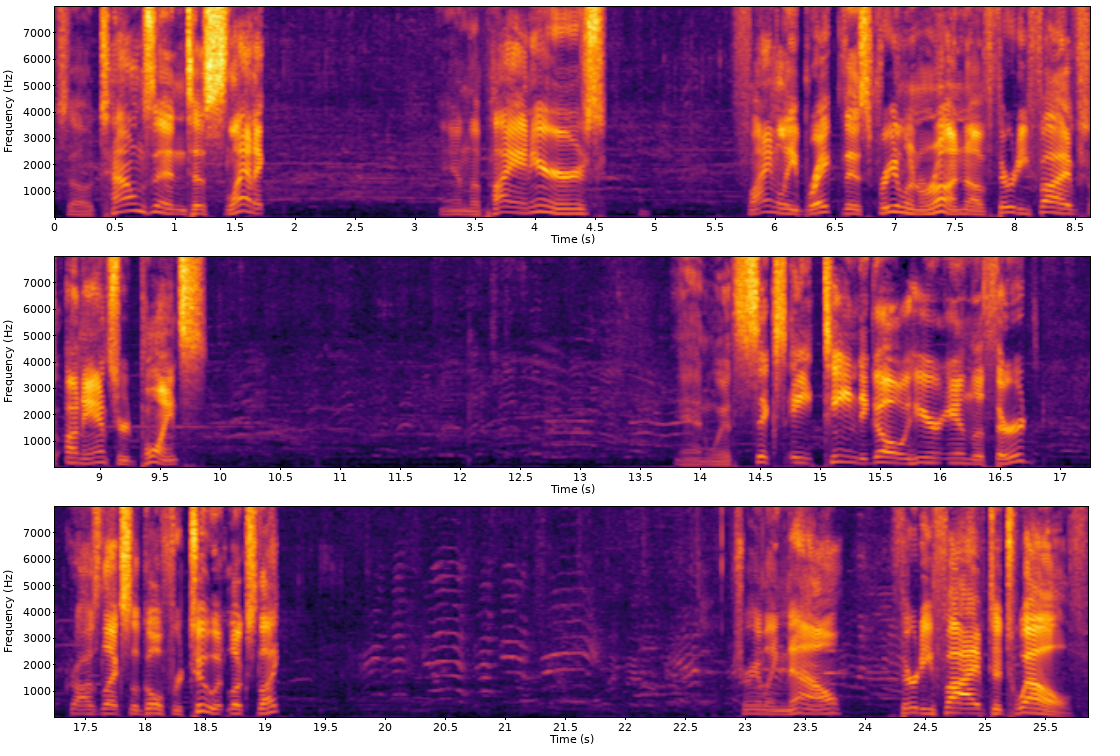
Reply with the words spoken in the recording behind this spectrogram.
So Townsend to Slanik. And the Pioneers finally break this Freeland run of 35 unanswered points. And with 6.18 to go here in the third, Cros-Lex will go for two, it looks like. Trailing now 35 to 12.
